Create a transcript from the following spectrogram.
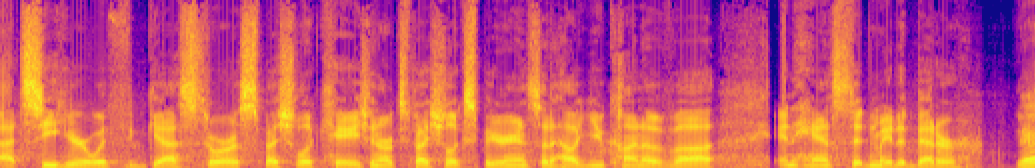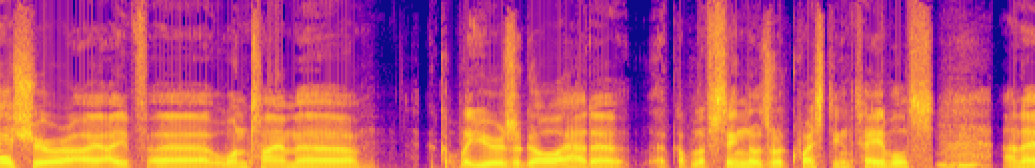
at Sea here with guests or a special occasion or a special experience and how you kind of uh, enhanced it and made it better? Yeah, sure. I, have uh, one time uh, a couple of years ago, I had a, a couple of singles requesting tables, mm-hmm. and I,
